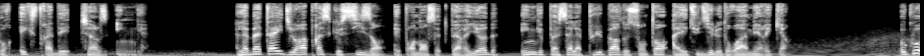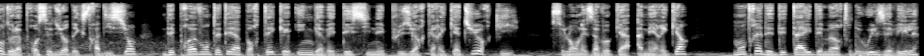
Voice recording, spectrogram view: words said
pour extrader Charles Ing. La bataille dura presque six ans et pendant cette période, Ing passa la plupart de son temps à étudier le droit américain. Au cours de la procédure d'extradition, des preuves ont été apportées que Ing avait dessiné plusieurs caricatures qui, selon les avocats américains, montraient des détails des meurtres de Wilseville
